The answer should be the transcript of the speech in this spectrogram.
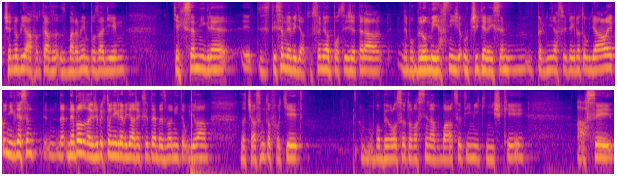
černobílá fotka s barevným pozadím, těch jsem nikde, ty, ty jsem neviděl. To jsem měl pocit, že teda, nebo bylo mi jasný, že určitě nejsem první na světě, kdo to udělal, ale jako nikde jsem, ne, nebylo to tak, že bych to někde viděl, řekl si, to je bezvadný, to udělám. Začal jsem to fotit, objevilo se to vlastně na obálce té knížky a asi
